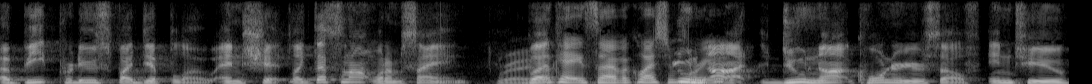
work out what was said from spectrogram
a beat produced by Diplo and shit. Like that's not what I'm saying. right. But Okay, so I have a question do for you. Do not do not corner yourself into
